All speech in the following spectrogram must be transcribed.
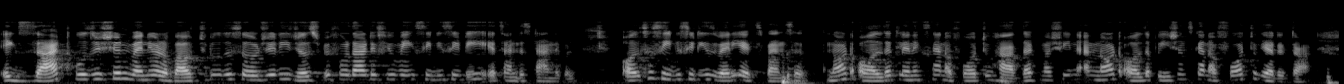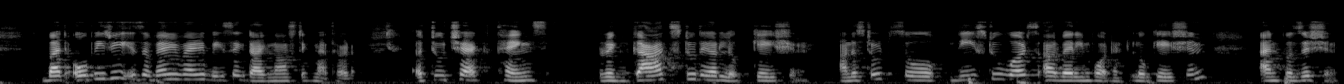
exact position when you're about to do the surgery just before that if you make cbct it's understandable. Also cbct is very expensive. Not all the clinics can afford to have that machine and not all the patients can afford to get it done. But opg is a very very basic diagnostic method uh, to check things regards to their location. Understood? So these two words are very important location and position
